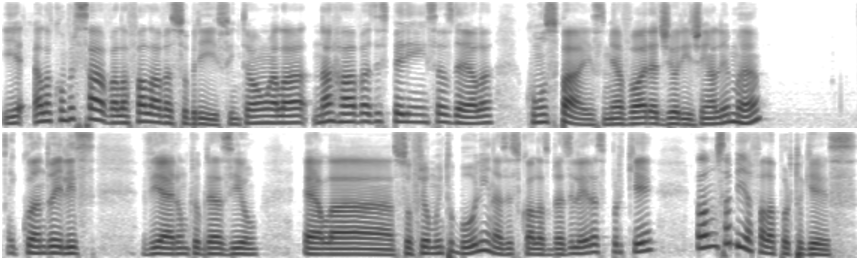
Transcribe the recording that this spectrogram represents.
e ela conversava, ela falava sobre isso. Então ela narrava as experiências dela com os pais. Minha avó era de origem alemã, e quando eles vieram para o Brasil, ela sofreu muito bullying nas escolas brasileiras porque ela não sabia falar português.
